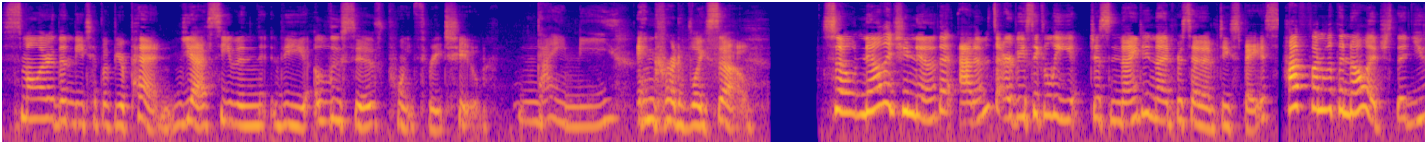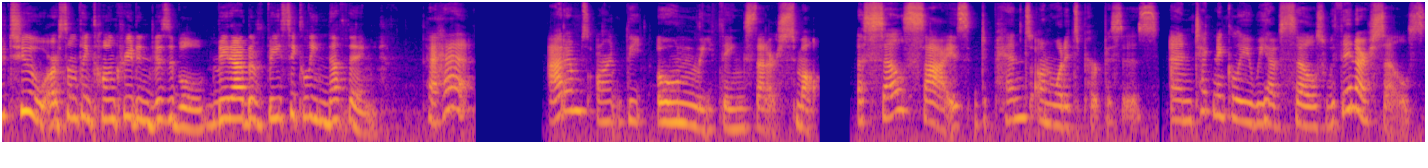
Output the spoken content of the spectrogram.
smaller than the tip of your pen. Yes, even the elusive 0.32. Tiny. Incredibly so. So now that you know that atoms are basically just 99% empty space, have fun with the knowledge that you too are something concrete and visible, made out of basically nothing. Haha. Atoms aren't the only things that are small. A cell's size depends on what its purpose is. And technically, we have cells within our cells.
